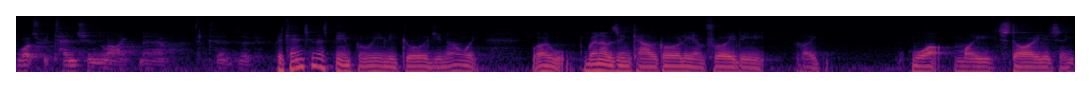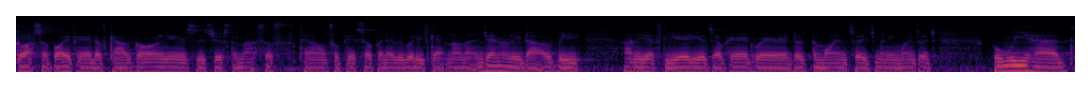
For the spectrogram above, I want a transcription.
what's retention like now in terms of? Retention has been really good, you know. We, well, when I was in Kalgoorlie on Friday, like what my story is and gossip I've heard of Kalgoorlie is it's just a massive town for piss up and everybody's getting on it. And generally that'll be any of the areas I've heard where there's the mine sites, many mine sites. But we had,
